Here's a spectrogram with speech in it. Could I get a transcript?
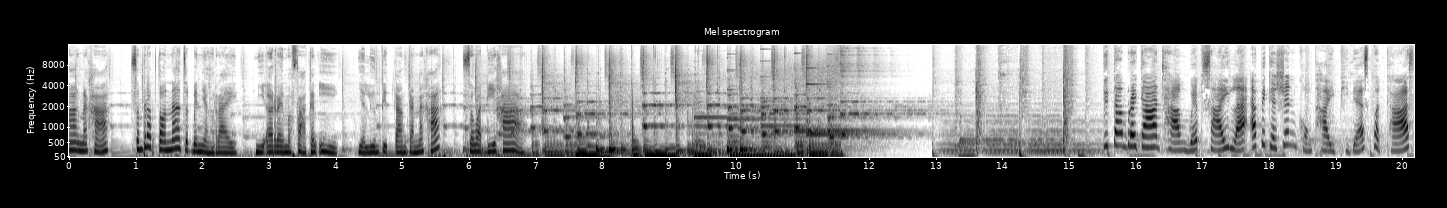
มากๆนะคะสำหรับตอนหน้าจะเป็นอย่างไร มีอะไรมาฝากกันอีก อย่าลืมติดตามกันนะคะ สวัสดีค่ะติดตามรายการทางเว็บไซต์และแอปพลิเคชันของไทย PBS Podcast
